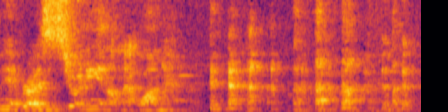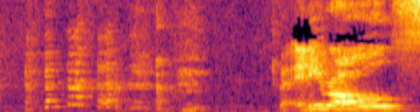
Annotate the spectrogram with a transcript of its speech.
Yeah, Rose is joining in on that one. For any rolls.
